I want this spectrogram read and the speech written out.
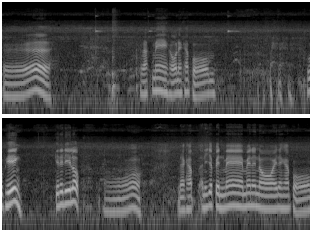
เออรักแม่เขานะครับผมผู้พิง กินดีๆลูกโอ้ นะครับ อันนี้จะเป็นแม่แม่น้อยนะครับ ผม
